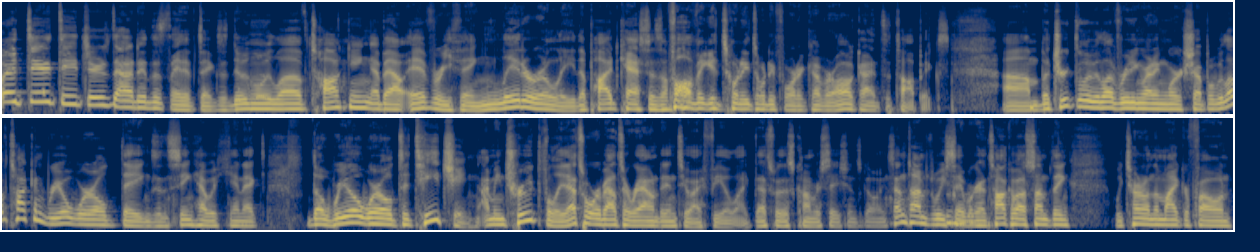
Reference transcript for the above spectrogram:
We're two teachers down in the state of Texas doing what we love, talking about everything. Literally, the podcast is evolving in 2024 to cover all kinds of topics. Um, but truthfully, we love reading, writing workshop, but we love talking real world things and seeing how we connect the real world to teaching. I mean, truthfully, that's what we're about to round into. I feel like that's where this conversation is going. Sometimes we say mm-hmm. we're going to talk about something, we turn on the microphone,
